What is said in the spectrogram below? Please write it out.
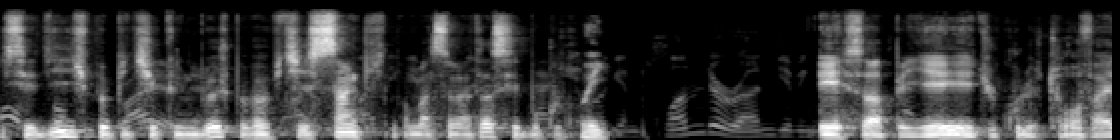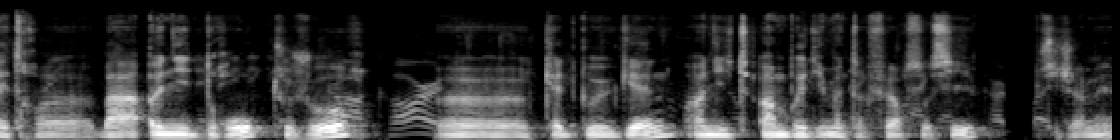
Il s'est dit, je peux pitcher qu'une bleue, je peux pas pitcher 5 dans ma Sonata, c'est beaucoup trop. Oui. Et ça a payé, et du coup, le tour va être euh, bah, on hit draw, toujours. Euh, 4 go again, on hit embodiment of Earth aussi, si jamais.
